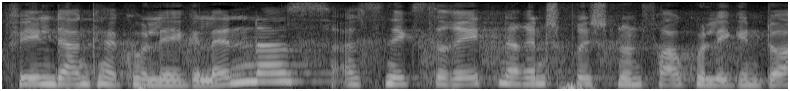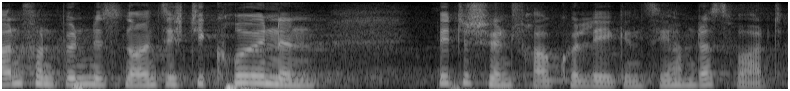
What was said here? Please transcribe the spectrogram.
Vielen Dank, Herr Kollege Lenders. Als nächste Rednerin spricht nun Frau Kollegin Dorn von BÜNDNIS 90 die GRÜNEN. Bitte schön, Frau Kollegin, Sie haben das Wort.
